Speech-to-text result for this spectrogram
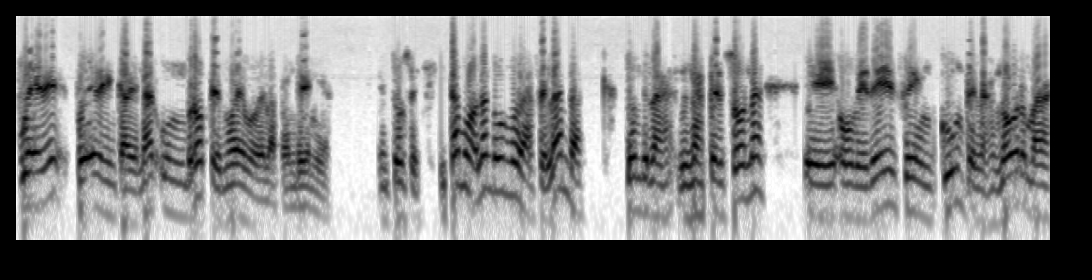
puede, puede desencadenar un brote nuevo de la pandemia. Entonces, estamos hablando de Nueva Zelanda, donde las personas eh, obedecen, cumplen las normas,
